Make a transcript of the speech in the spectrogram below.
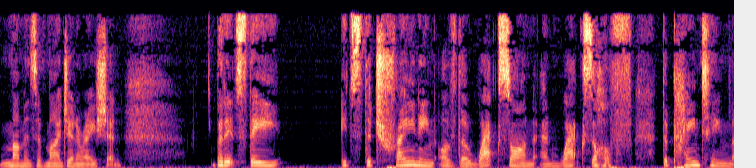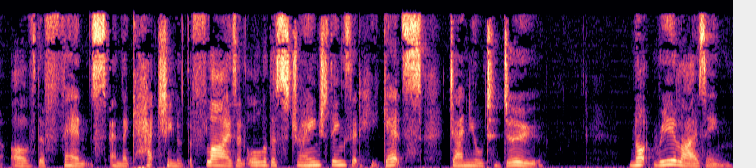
mamas of my generation. But it's the it's the training of the wax on and wax off, the painting of the fence and the catching of the flies and all of the strange things that he gets Daniel to do, not realizing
